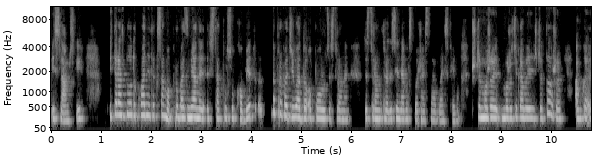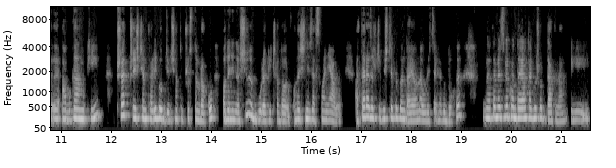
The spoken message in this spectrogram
islamskich. I teraz było dokładnie tak samo. Próba zmiany statusu kobiet doprowadziła do oporu ze strony, ze strony tradycyjnego społeczeństwa afgańskiego. Przy czym może, może ciekawe jest jeszcze to, że Afga Afganki przed przyjściem talibów w 1996 roku, one nie nosiły burek i czadorów, one się nie zasłaniały, a teraz rzeczywiście wyglądają na ulicach jak duchy, natomiast wyglądają tak już od dawna i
